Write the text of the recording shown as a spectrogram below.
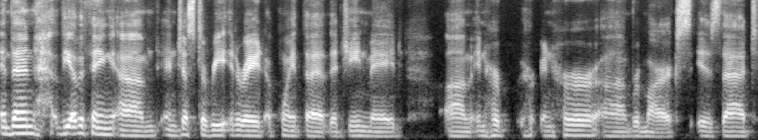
And then the other thing, um, and just to reiterate a point that, that Jean made, um, in her, her in her uh, remarks is that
